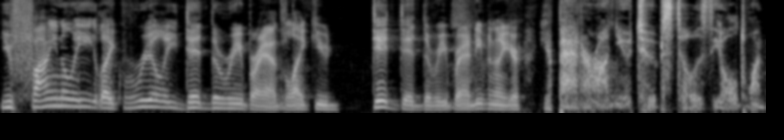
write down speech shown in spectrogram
you finally like really did the rebrand. Like you did did the rebrand, even though your your banner on YouTube still is the old one.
